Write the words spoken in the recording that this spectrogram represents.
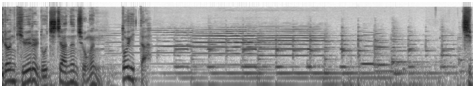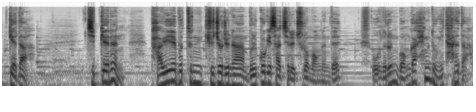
이런 기회를 놓치지 않는 종은 또 있다. 집게다. 집게는 바위에 붙은 규조류나 물고기 사체를 주로 먹는데 오늘은 뭔가 행동이 다르다.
